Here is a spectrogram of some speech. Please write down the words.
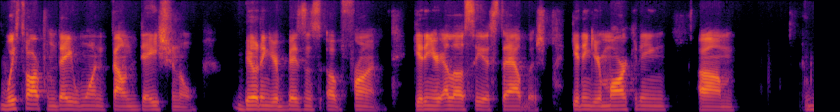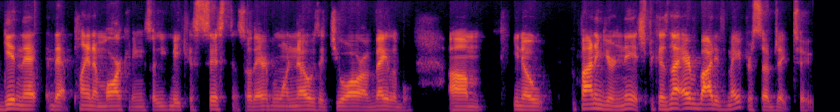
we start from day one foundational, building your business up front, getting your LLC established, getting your marketing, um, getting that that plan of marketing so you can be consistent, so that everyone knows that you are available. Um, you know, finding your niche because not everybody's made for subject to.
